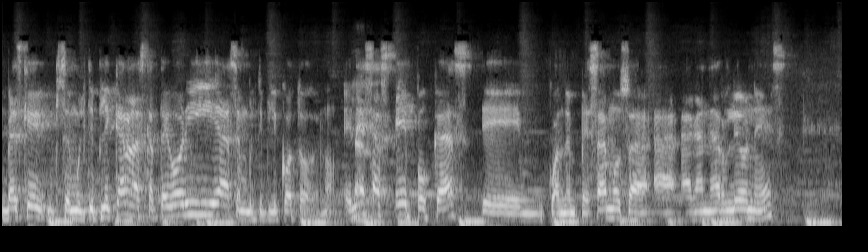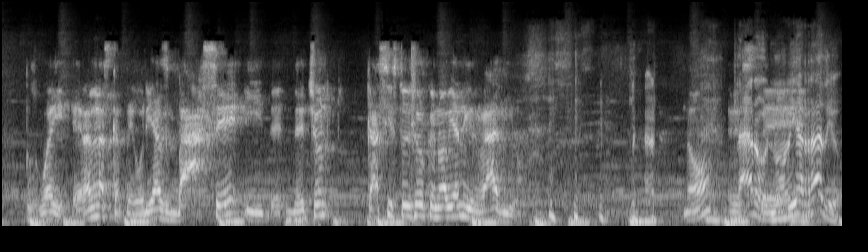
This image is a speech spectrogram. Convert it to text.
ves que se multiplicaron las categorías, se multiplicó todo, ¿no? En Claro. esas épocas, eh, cuando empezamos a, a- a ganar leones, pues güey, eran las categorías base y de, de hecho casi estoy seguro que no había ni radio. ¿No? Claro, Este, no había radio,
